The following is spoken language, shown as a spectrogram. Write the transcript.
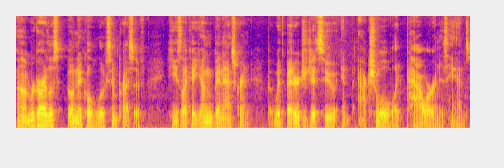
Um, regardless, Bo Nickal looks impressive. He's like a young Ben Askren, but with better jiu-jitsu and actual like power in his hands.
